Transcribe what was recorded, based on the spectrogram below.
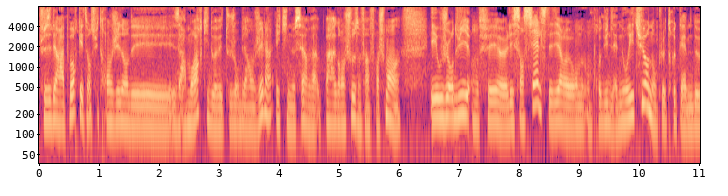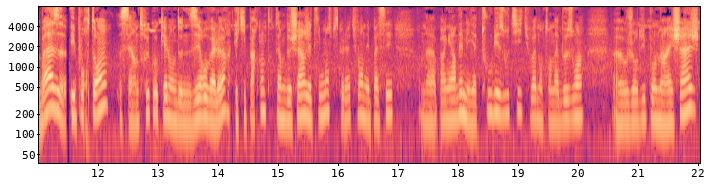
Je faisais des rapports qui étaient ensuite rangés dans des armoires qui doivent être toujours bien rangés là et qui ne servent pas à grand chose. Enfin franchement. Hein. Et aujourd'hui on fait euh, l'essentiel, c'est-à-dire euh, on, produit de la nourriture, donc le truc quand même de base. Et pourtant c'est un truc auquel on donne zéro valeur et qui par contre en termes de charge est immense parce là tu vois on est passé, on n'a pas regardé, mais il y a tous les outils tu vois dont on a besoin euh, aujourd'hui pour le maraîchage,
